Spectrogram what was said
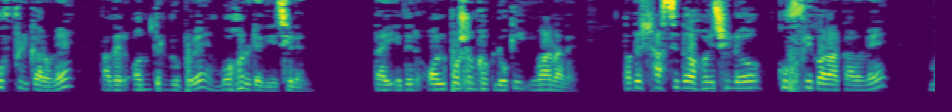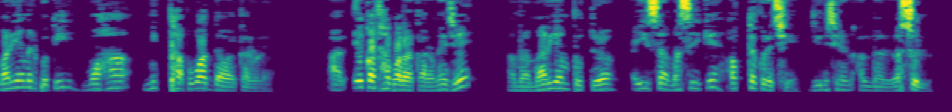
কুফরির কারণে তাদের অন্তরের উপরে মোহর এটে দিয়েছিলেন। তাই এদের অল্প সংখ্যক লোকই ইমান আনে। তাদের শাস্তি দেওয়া হয়েছিল কুফরি করার কারণে, মারিয়ামের প্রতি মহা মিথ্যা অপবাদ দেওয়ার কারণে। আর এ কথা বলার কারণে যে, আমরা মারিয়াম পুত্র ঈসা মাসিহকে হত্যা করেছি, যিনি ছিলেন আল্লাহর রাসূল।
